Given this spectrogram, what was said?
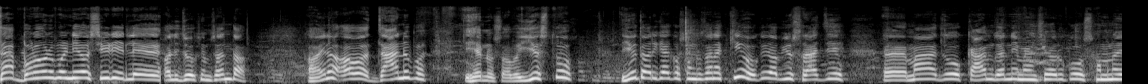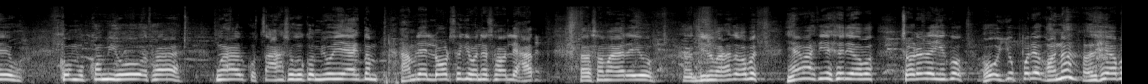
जहाँ बनाउनु पर्ने हो सिडीले अलिक जोखिम छ नि त। होइन अब जानु हेर्नुहोस् अब यस्तो यो तरिकाको संरचना के हो कि अब यो राज्यमा जो काम गर्ने मान्छेहरूको समन्वय कम हो अथवा उहाँहरूको चासोको कमी हो या एकदम हामीलाई लड्छ कि भनेर सरले हात समाएर यो दिनुभएको छ। अब यहाँ माथि यसरी अब चढेर यहाँको हो यो प्रयोग होइन अब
